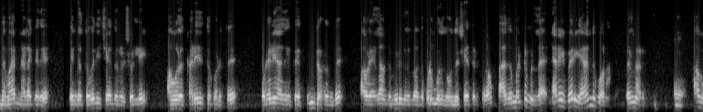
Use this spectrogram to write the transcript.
இந்த மாதிரி நடக்குது எங்கள் தொகுதி சேர்ந்தவர்கள் சொல்லி அவங்களுக்கு கடிதத்தை கொடுத்து உடனே அதுக்கு பின்தொடர்ந்து அவரை எல்லாம் அந்த வீடுகளுக்கு அந்த குடும்பங்களுக்கு வந்து சேர்த்துருக்குறோம். அது மட்டும் இல்லை நிறைய பேர் இறந்து போனாங்க வெளிநாடுக்கு. அவங்க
